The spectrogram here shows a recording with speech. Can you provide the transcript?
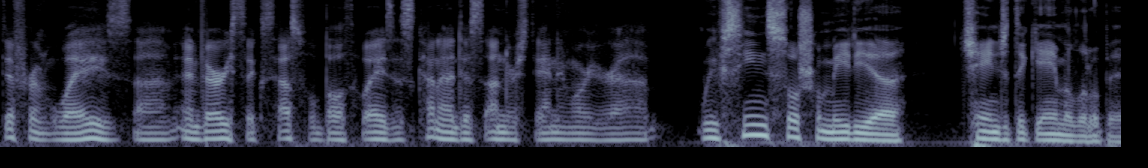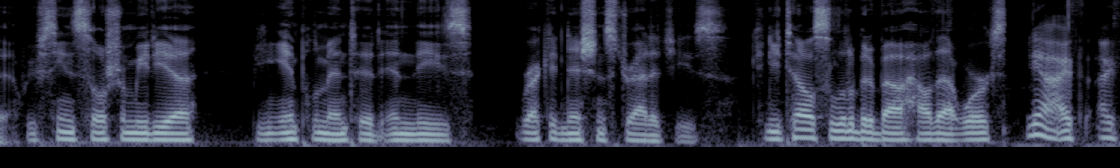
different ways uh, and very successful both ways. It's kind of just understanding where you're at. We've seen social media change the game a little bit. We've seen social media being implemented in these recognition strategies. Can you tell us a little bit about how that works? Yeah, I, th- I, th-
